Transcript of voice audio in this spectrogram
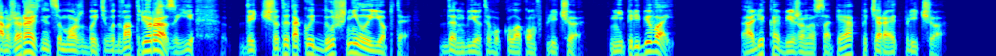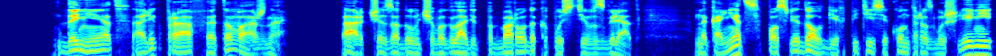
Там же разница может быть в два-три раза, и... Да чё ты такой душнилый, ёпта?» Дэн бьет его кулаком в плечо. «Не перебивай!» Алик, обиженно сопя, потирает плечо. «Да нет, Алик прав, это важно». Арчи задумчиво гладит подбородок, опустив взгляд. Наконец, после долгих пяти секунд размышлений,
